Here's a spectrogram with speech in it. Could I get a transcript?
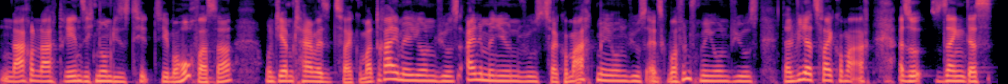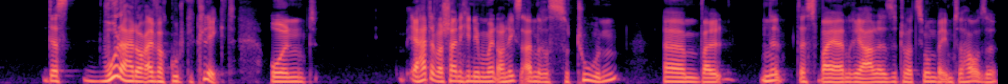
nach und nach drehen sich nur um dieses Thema Hochwasser und die haben teilweise 2,3 Millionen Views, 1 Million Views, 2,8 Millionen Views, 1,5 Millionen Views, dann wieder 2,8. Also sozusagen, das, das wurde halt auch einfach gut geklickt. Und er hatte wahrscheinlich in dem Moment auch nichts anderes zu tun, ähm, weil ne, das war ja eine reale Situation bei ihm zu Hause.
